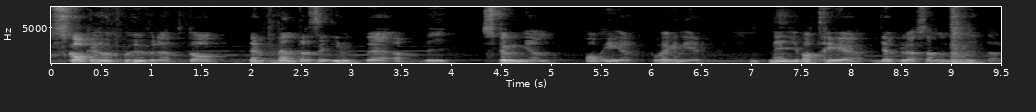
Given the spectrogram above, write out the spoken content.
skakar runt på huvudet. Av, den förväntade sig inte att bli stungen av er på vägen ner. Ni är ju bara tre hjälplösa munsbitar.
